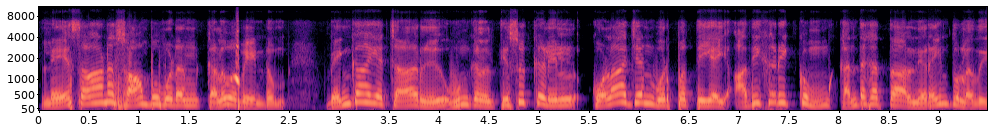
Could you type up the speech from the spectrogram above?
லேசான சாம்புவுடன் கழுவ வேண்டும். வெங்காய சாறு உங்கள் திசுக்களில் கொலாஜன் உற்பத்தியை அதிகரிக்கும் கந்தகத்தால் நிறைந்துள்ளது.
